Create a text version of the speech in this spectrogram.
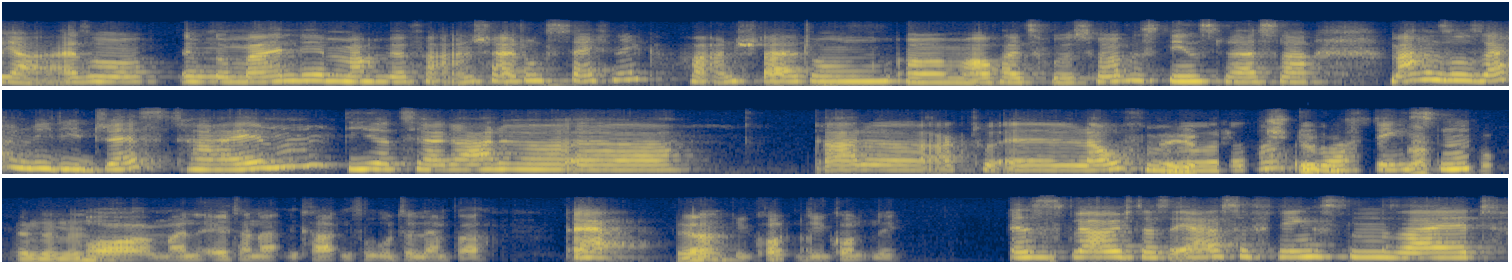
Ja, also im normalen Leben machen wir Veranstaltungstechnik, Veranstaltungen, ähm, auch als Full-Service-Dienstleister, machen so Sachen wie die Jazz Time, die jetzt ja gerade äh, gerade aktuell laufen Ja, würde Stimmt, über Pfingsten. Ne? Oh, meine Eltern hatten Karten für Ute Lemper. Ja, Ja? Die kommt, die kommt nicht. es ist, glaube ich, das erste Pfingsten seit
